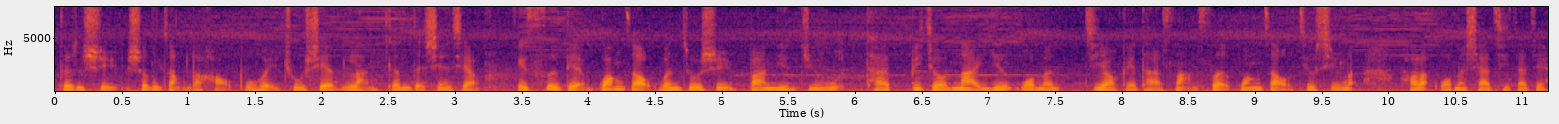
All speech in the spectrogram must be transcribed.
根系生长得好，不会出现烂根的现象。第四点，光照，文竹是半阴植物，它比较耐阴，我们只要给它散射光照就行了。好了，我们下期再见。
